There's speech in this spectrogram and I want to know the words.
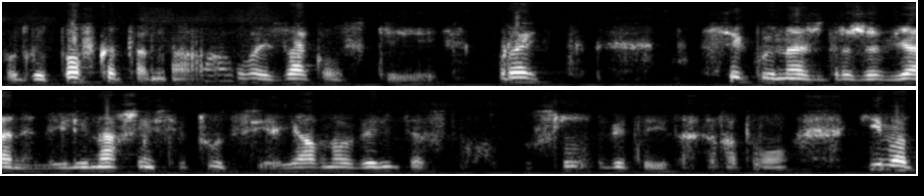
подготовката на овој законски проект секој наш државјанин или наша институција, јавно обвинителство, службите и така натаму, ќе имат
